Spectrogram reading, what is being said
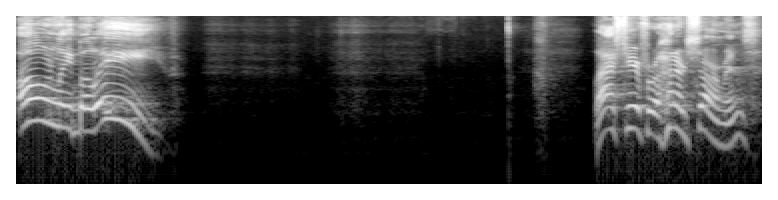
Only believe. Last year, for 100 sermons,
